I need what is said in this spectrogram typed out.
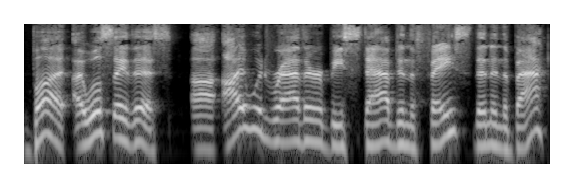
but I will say this: uh, I would rather be stabbed in the face than in the back.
